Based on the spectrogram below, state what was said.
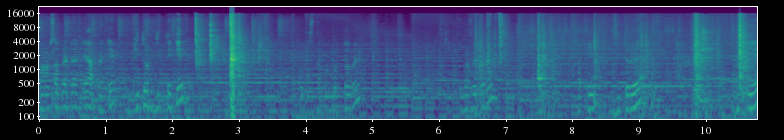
পাওয়ার সাপ্লাইটাকে আপনাকে ভিতর দিক থেকে প্রতিস্থাপন করতে হবে। এভাবে করে আপনি ভিতরে ঢুকিয়ে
